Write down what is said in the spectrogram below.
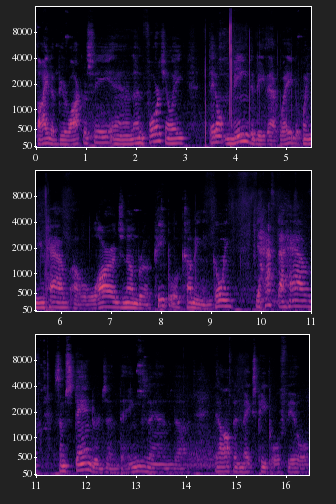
fight a bureaucracy. And unfortunately, they don't mean to be that way. But when you have a large number of people coming and going, you have to have some standards and things, and uh, it often makes people feel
